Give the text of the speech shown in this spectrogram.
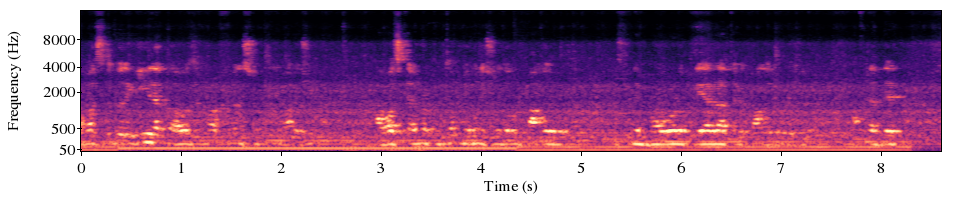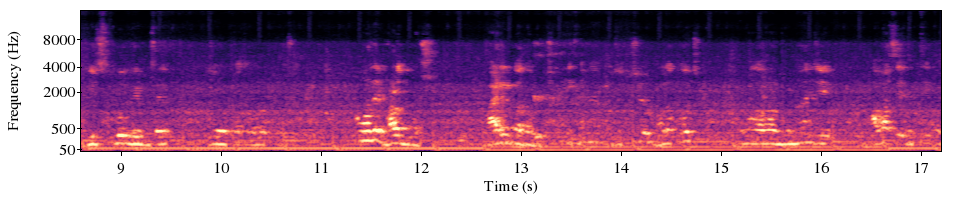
আওয়াজকে তো এগিয়ে রাখতো আওয়াজের পারফরমেন্স সব ভালো ছিল। আওয়াজকে আমরা প্রথম যখন ছিল তখন পাগল স্পেনের বড় বড় প্লেয়াররা তাকে পাগল করেছিল আপনাদের স্কুল গেমসে যে ও কত বড় কোচ আমাদের ভারতবর্ষ, বাইরের কথা বলছি এখানে যথেষ্ট ভালো কোচ এবং আমার মনে হয় যে আওয়াজ এর থেকে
